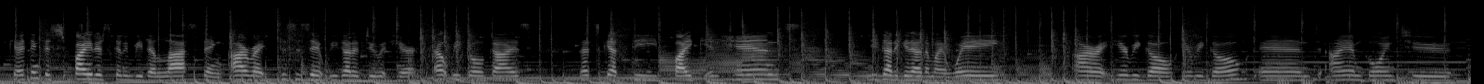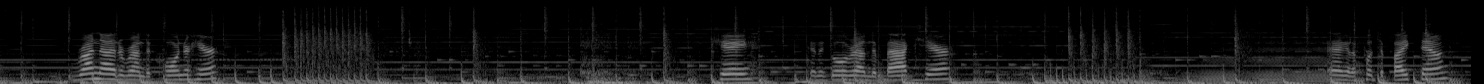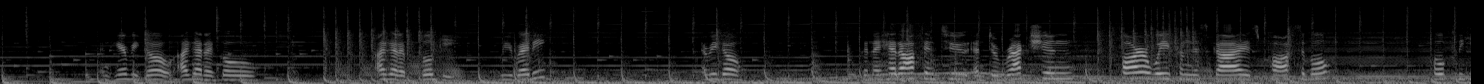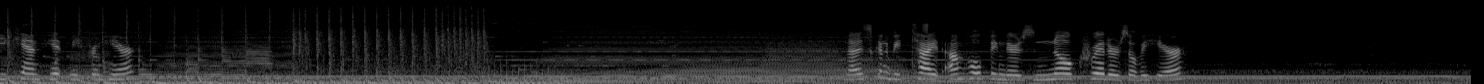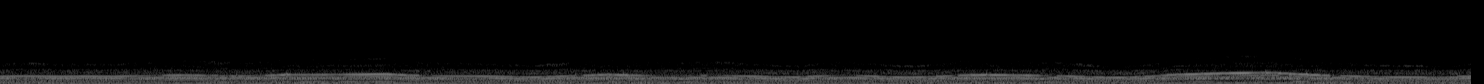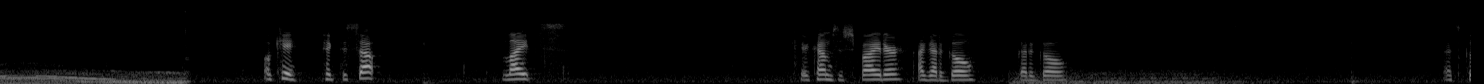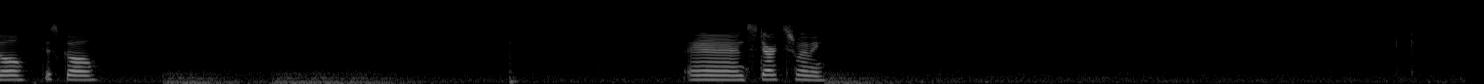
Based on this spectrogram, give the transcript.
Okay, I think the spider's going to be the last thing. Alright, this is it. We got to do it here. Out we go, guys. Let's get the bike in hand. You got to get out of my way. Alright, here we go. Here we go. And I am going to run out around the corner here. Okay, Gonna go around the back here. And I'm gonna put the bike down. And here we go. I gotta go. I gotta boogie. We ready? There we go. Gonna head off into a direction far away from this guy as possible. Hopefully he can't hit me from here. Now it's gonna be tight. I'm hoping there's no critters over here. Okay, pick this up. Lights. Here comes the spider. I gotta go. Gotta go. Let's go. Just go. And start swimming.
